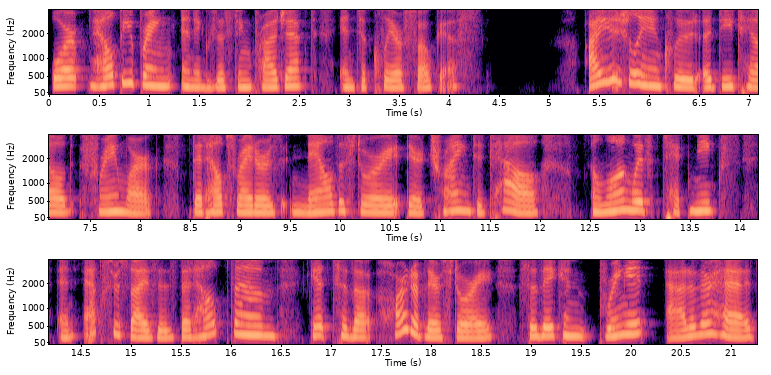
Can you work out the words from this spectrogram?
or help you bring an existing project into clear focus. I usually include a detailed framework that helps writers nail the story they're trying to tell along with techniques and exercises that help them get to the heart of their story so they can bring it out of their head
